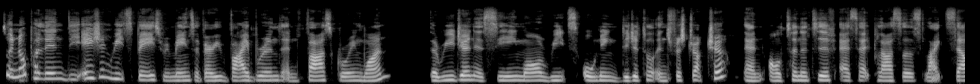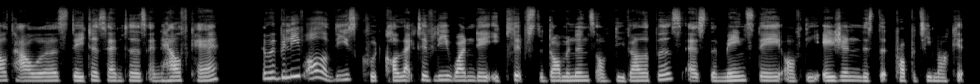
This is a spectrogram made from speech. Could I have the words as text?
So in Opalin, the Asian REIT space remains a very vibrant and fast growing one, the region is seeing more REITs owning digital infrastructure and alternative asset classes like cell towers, data centers, and healthcare. And we believe all of these could collectively one day eclipse the dominance of developers as the mainstay of the Asian listed property market.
